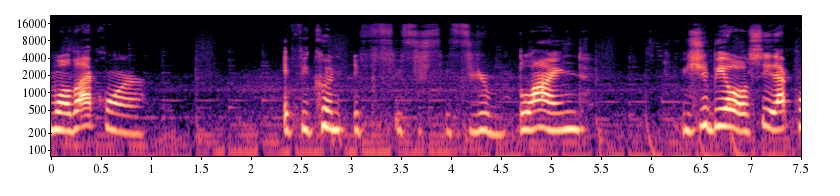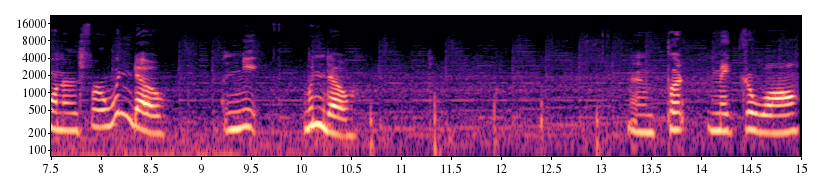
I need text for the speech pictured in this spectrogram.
Well, that corner. If you couldn't, if if if you're blind, you should be able to see that corner is for a window, a neat window. And put make your wall.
